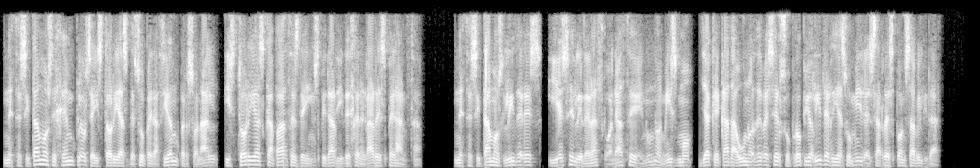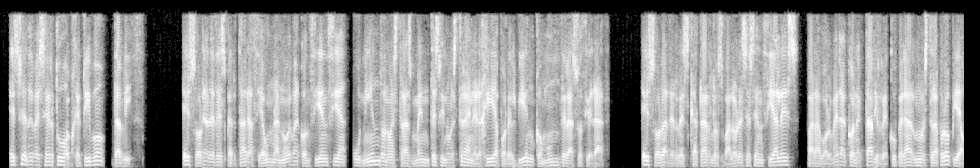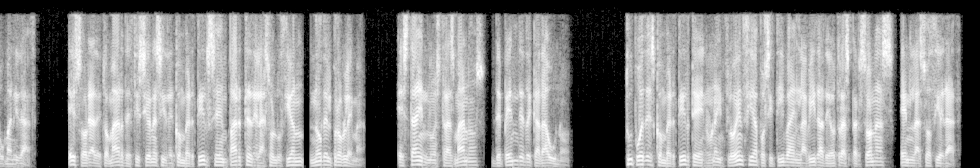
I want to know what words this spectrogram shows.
Necesitamos ejemplos e historias de superación personal, historias capaces de inspirar y de generar esperanza. Necesitamos líderes, y ese liderazgo nace en uno mismo, ya que cada uno debe ser su propio líder y asumir esa responsabilidad. Ese debe ser tu objetivo, David. Es hora de despertar hacia una nueva conciencia, uniendo nuestras mentes y nuestra energía por el bien común de la sociedad. Es hora de rescatar los valores esenciales, para volver a conectar y recuperar nuestra propia humanidad. Es hora de tomar decisiones y de convertirse en parte de la solución, no del problema. Está en nuestras manos, depende de cada uno. Tú puedes convertirte en una influencia positiva en la vida de otras personas, en la sociedad.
